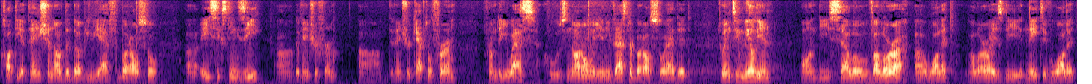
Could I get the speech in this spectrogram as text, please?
caught the attention of the WEF, but also uh, A16Z, uh, the venture firm, uh, the venture capital firm from the U.S., who's not only an investor but also added 20 million on the Celo Valora uh, wallet. Valora is the native wallet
